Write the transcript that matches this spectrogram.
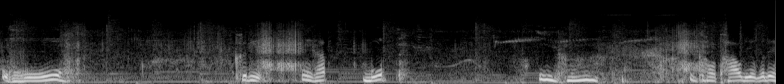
โอ้โห ขึ้น นี่ครับบูทอีฮะเข้าเท้าเดียวก็ดิ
